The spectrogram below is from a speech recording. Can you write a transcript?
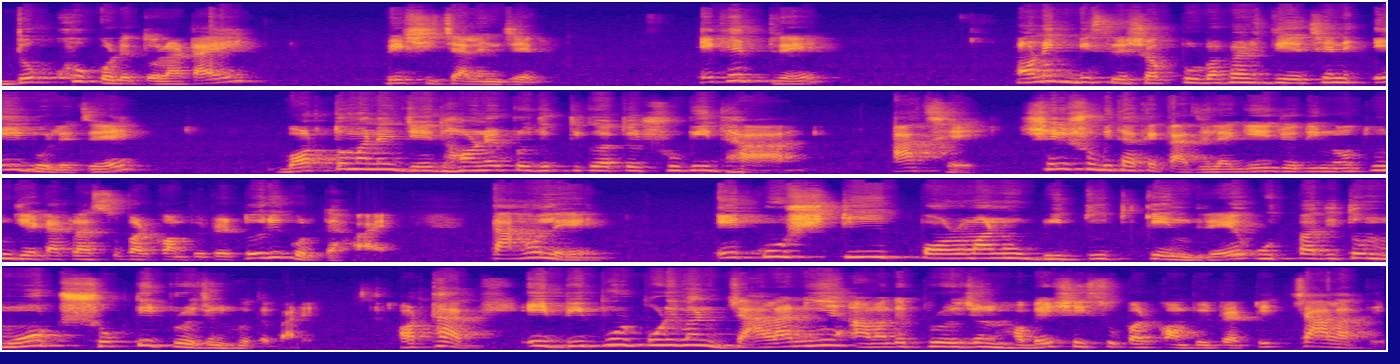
দক্ষ করে তোলাটাই বেশি চ্যালেঞ্জের। এক্ষেত্রে অনেক বিশ্লেষক পূর্বাভাস দিয়েছেন এই বলে যে, বর্তমানে যে ধরনের প্রযুক্তিগত সুবিধা আছে, সেই সুবিধাকে কাজে লাগিয়ে যদি নতুন জেটা ক্লাস সুপার কম্পিউটার তৈরি করতে হয়, তাহলে একুশটি পরমাণু বিদ্যুৎ কেন্দ্রে উৎপাদিত মোট শক্তির প্রয়োজন হতে পারে। অর্থাৎ এই বিপুল পরিমাণ জ্বালানি আমাদের প্রয়োজন হবে সেই সুপার কম্পিউটারটি চালাতে।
